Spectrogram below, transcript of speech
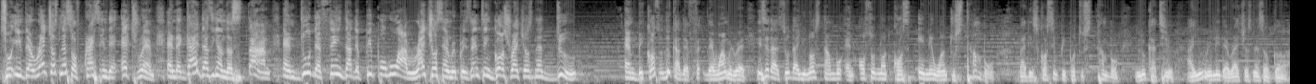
So if the righteousness of Christ in the earth realm and the guy doesn't understand and do the things that the people who are righteous and representing God's righteousness do, and because look at the the one we read, he said that so that you not stumble and also not cause anyone to stumble, but it's causing people to stumble. Look at you. Are you really the righteousness of God?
